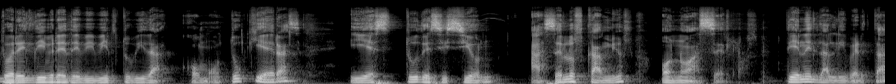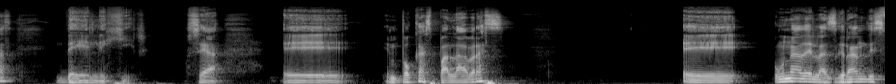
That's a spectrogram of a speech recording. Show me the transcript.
Tú eres libre de vivir tu vida como tú quieras y es tu decisión hacer los cambios o no hacerlos. Tienes la libertad de elegir. O sea, eh, en pocas palabras, eh, una de las grandes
